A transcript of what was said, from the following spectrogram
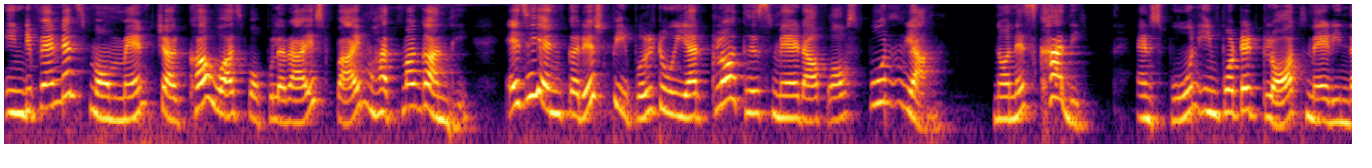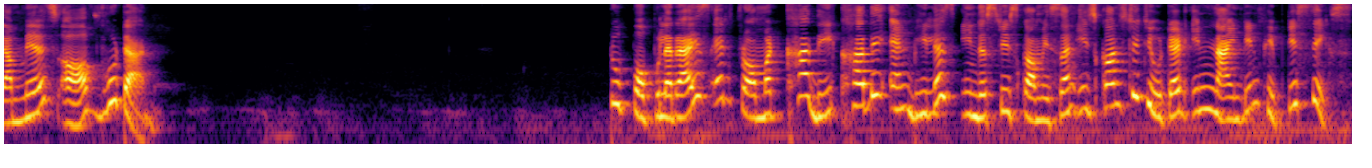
independence movement, charkha was popularized by Mahatma Gandhi as he encouraged people to wear clothes made up of spoon yarn known as khadi and spoon imported cloth made in the mills of Britain. To popularize and promote Khadi, Khadi and Village Industries Commission is constituted in 1956.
